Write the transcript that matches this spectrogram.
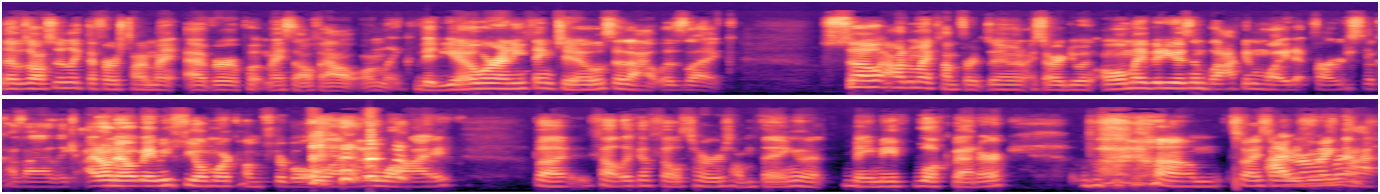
that was also like the first time I ever put myself out on like video or anything too. So that was like so out of my comfort zone. I started doing all my videos in black and white at first because I like I don't know, it made me feel more comfortable. I don't know why, but it felt like a filter or something that made me look better. But um, so I started I remember, doing that.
